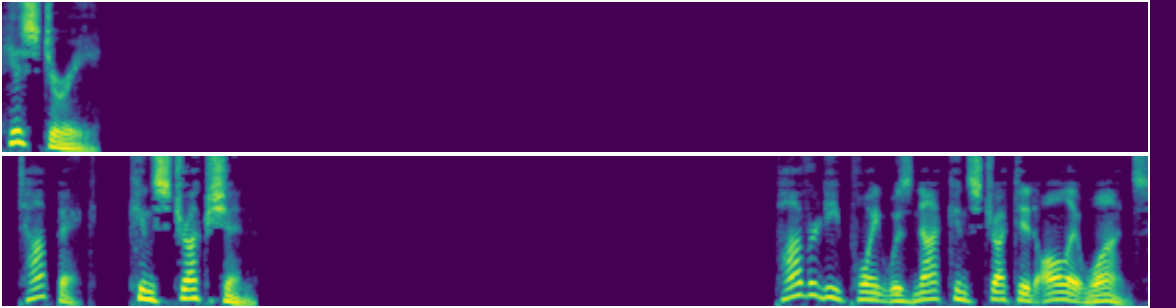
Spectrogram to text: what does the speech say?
History Construction Poverty Point was not constructed all at once,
